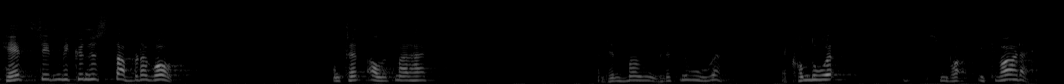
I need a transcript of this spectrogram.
helt siden vi kunne stable og gå. Omtrent alle som er her. Men det manglet noe. Det kom noe som var, ikke var der.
